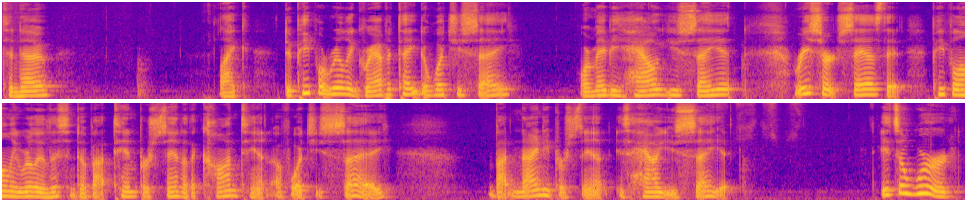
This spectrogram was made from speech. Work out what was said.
to know? Like, do people really gravitate to what you say? Or maybe how you say it? Research says that people only really listen to about 10% of the content of what you say. About 90% is how you say it. It's a word,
